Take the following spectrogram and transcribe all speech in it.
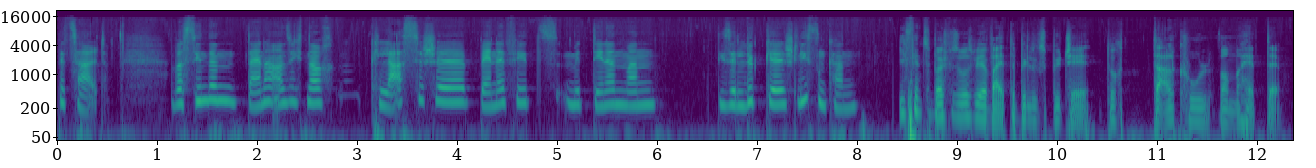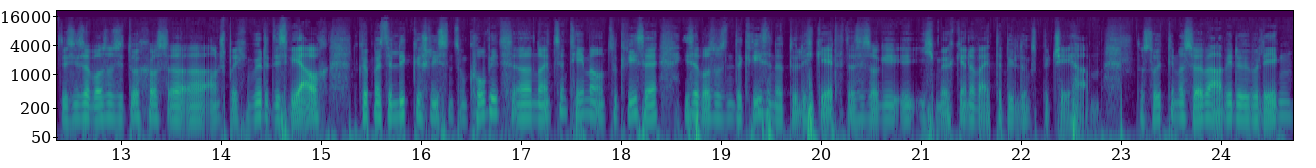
bezahlt. Was sind denn deiner Ansicht nach klassische Benefits, mit denen man diese Lücke schließen kann? Ich finde zum Beispiel sowas wie ein Weiterbildungsbudget durch total cool, wenn man hätte. Das ist ja was, was ich durchaus äh, äh ansprechen würde. Das wäre auch, da könnte man jetzt die Lücke schließen zum Covid-19-Thema und zur Krise, ist ja was, was in der Krise natürlich geht, dass ich sage, ich, ich möchte gerne ein Weiterbildungsbudget haben. Da sollte man selber auch wieder überlegen,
